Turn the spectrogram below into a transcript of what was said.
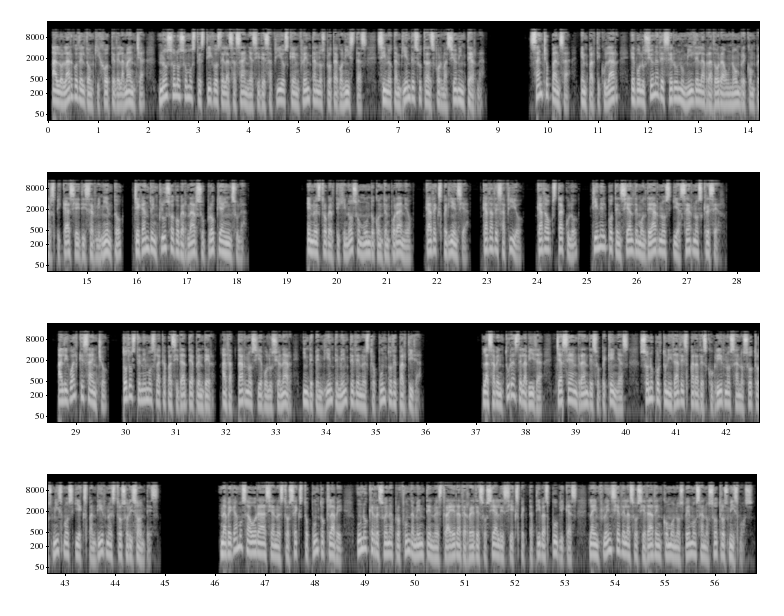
A lo largo del Don Quijote de la Mancha, no solo somos testigos de las hazañas y desafíos que enfrentan los protagonistas, sino también de su transformación interna. Sancho Panza, en particular, evoluciona de ser un humilde labrador a un hombre con perspicacia y discernimiento, llegando incluso a gobernar su propia ínsula. En nuestro vertiginoso mundo contemporáneo, cada experiencia, cada desafío, cada obstáculo, tiene el potencial de moldearnos y hacernos crecer. Al igual que Sancho, todos tenemos la capacidad de aprender, adaptarnos y evolucionar, independientemente de nuestro punto de partida. Las aventuras de la vida, ya sean grandes o pequeñas, son oportunidades para descubrirnos a nosotros mismos y expandir nuestros horizontes. Navegamos ahora hacia nuestro sexto punto clave, uno que resuena profundamente en nuestra era de redes sociales y expectativas públicas, la influencia de la sociedad en cómo nos vemos a nosotros mismos.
